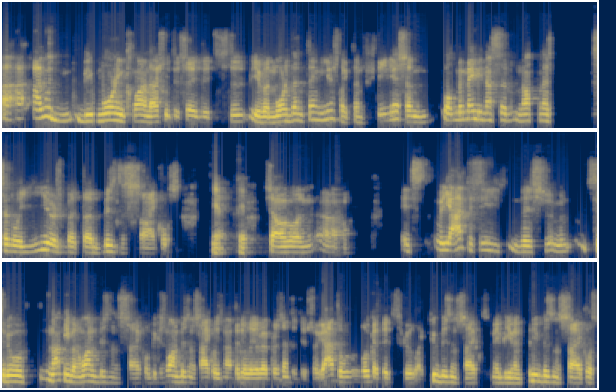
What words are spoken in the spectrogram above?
I, I would be more inclined actually to say that it's even more than 10 years, like 10, 15 years. And well, maybe not, not necessarily years, but uh, business cycles. Yeah. Okay. So, uh, it's you have to see this through not even one business cycle because one business cycle is not really representative. So you have to look at it through like two business cycles, maybe even three business cycles.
